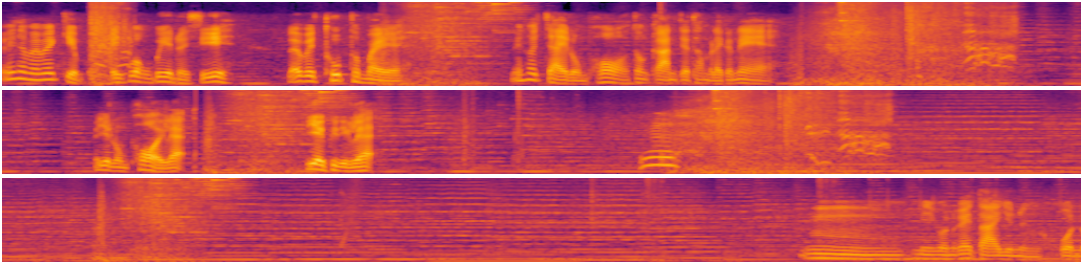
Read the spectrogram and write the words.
เอ้ยทำไมไม่เก็บไอ้พวกเวทหน่อยสิ แล้วไปทุบทำไม ไม่เข้าใจหลวงพ่อต้องการจะทำอะไรกันแน่ ไม่ใช่หลวงพ่ออีกแล้วเรียกผิดอีกแล้วอืม มีคนใกล้ตายอยู่หนึ่งคน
